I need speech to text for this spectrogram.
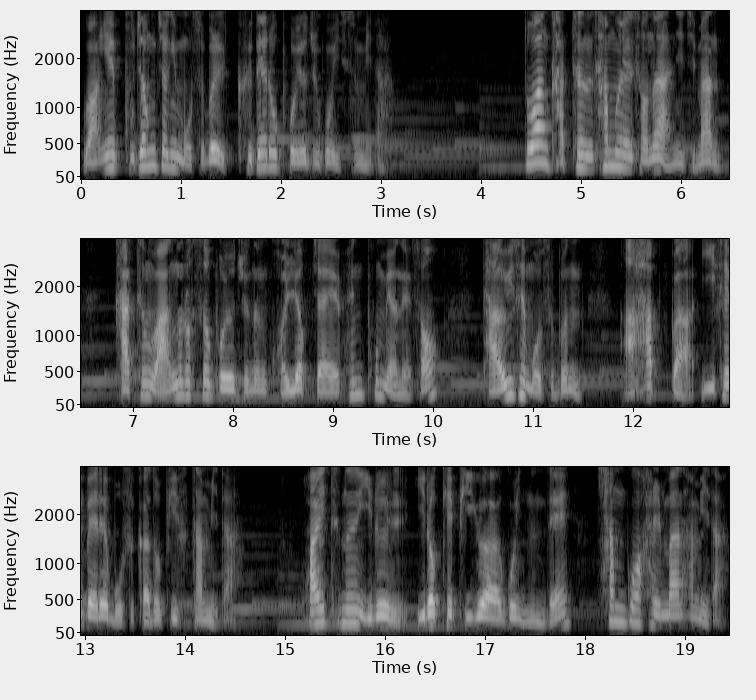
왕의 부정적인 모습을 그대로 보여주고 있습니다. 또한 같은 사무엘서는 아니지만 같은 왕으로서 보여주는 권력자의 횡포면에서 다윗의 모습은 아합과 이세벨의 모습과도 비슷합니다. 화이트는 이를 이렇게 비교하고 있는데 참고할 만합니다.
